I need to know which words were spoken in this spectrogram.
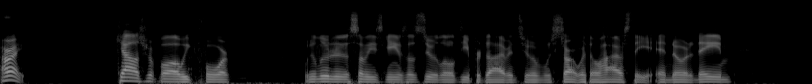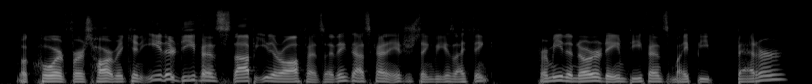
All right. College football week 4. We alluded to some of these games. Let's do a little deeper dive into them. We start with Ohio State and Notre Dame. McCord first Hartman. Can either defense stop either offense? I think that's kind of interesting because I think for me the Notre Dame defense might be better,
